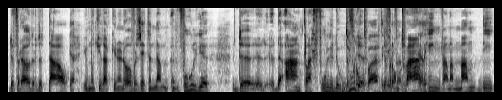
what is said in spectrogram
de verouderde taal. Ja. Je moet je daar kunnen overzetten. Dan voel je de, de aanklacht, voel je de woede, verontwaardiging de van- een man die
